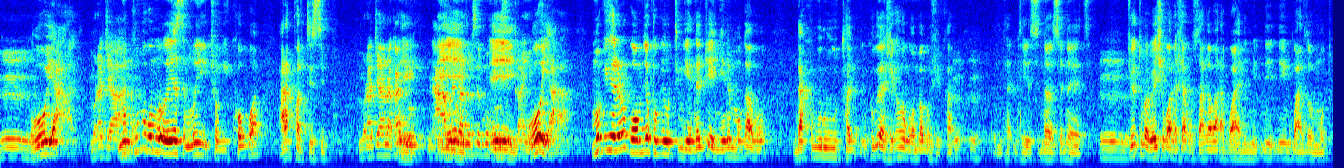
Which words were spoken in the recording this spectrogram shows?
Mm. oyaye ni murajyana ukuvuga umwe wese muri icyo gikorwa arapartisipa murajyana kandi nta Eh, burenganzira ufite bwo eh, kumusikayo. Oya. Mu gihe rero ugombye kubwira uti ngenda jenyine mugabo ndakuburuta kugira nshika aho ngomba gushika. Nta- nti- sinasi neza. Mm. cyo gituma benshi barashaka usanga ni- n'indwara zo mu mutwe.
